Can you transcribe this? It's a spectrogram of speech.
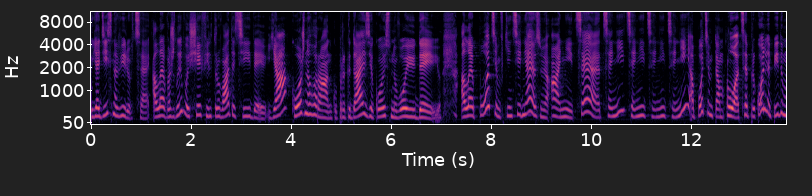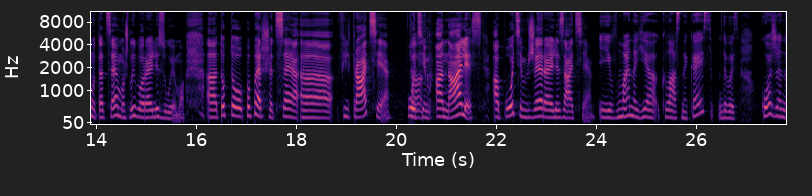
Я дійсно вірю в це, але важливо ще фільтрувати ці ідеї. Я кожного ранку прикидаю з якоюсь новою ідеєю, але потім в кінці дня я розумію, а ні, це, це ні, це ні, це ні, це ні. А потім там о, це прикольно, підемо та це можливо реалізуємо. Тобто, по-перше, це е, фільтрація. Потім аналіз, а потім вже реалізація. І в мене є класний кейс. Дивись, кожен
